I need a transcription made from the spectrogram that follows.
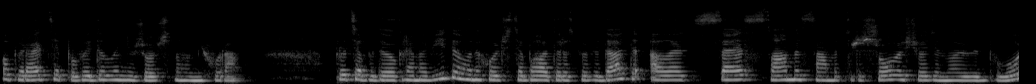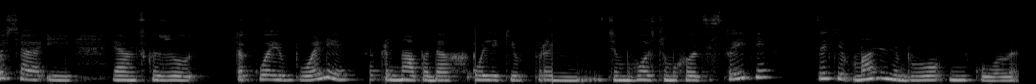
Операція по видаленню жовчного міхура. Про це буде окреме відео, не хочеться багато розповідати, але це саме-саме трешове, що зі мною відбулося. І я вам скажу, такої болі при нападах коліків при цьому гострому холециститі в мене не було ніколи.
